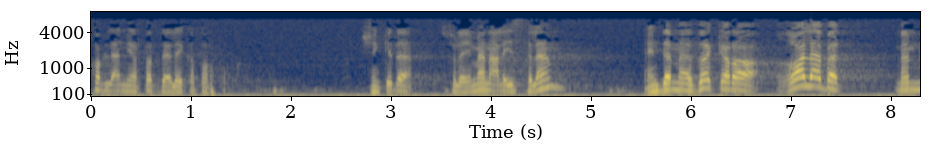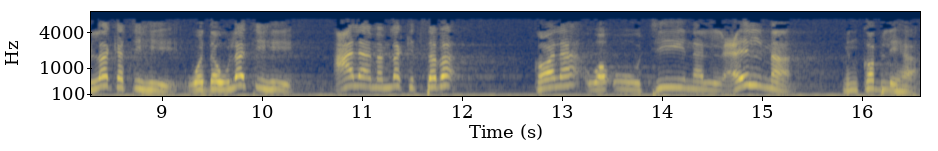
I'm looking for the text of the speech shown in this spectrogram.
قبل أن يرتد إليك طرفك. عشان كده سليمان عليه السلام عندما ذكر غلبة مملكته ودولته على مملكة سبأ قال وأوتينا العلم من قبلها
